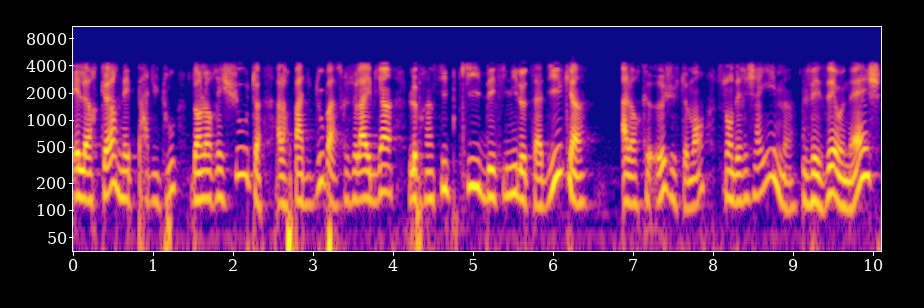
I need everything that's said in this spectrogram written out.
et leur cœur n'est pas du tout dans leur réchoute. Alors pas du tout parce que cela est bien le principe qui définit le tzaddik, alors que eux, justement, sont des Rishaïm. Veze onesh,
